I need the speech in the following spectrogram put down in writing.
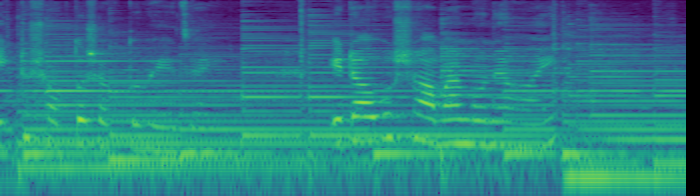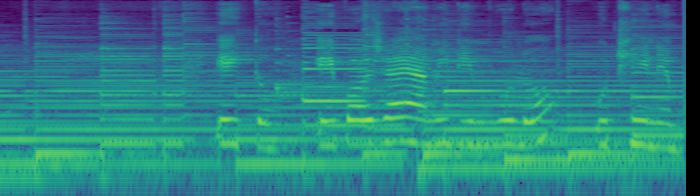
একটু শক্ত শক্ত হয়ে যায়। এটা অবশ্য আমার মনে হয়। এই তো, এই পর্যায়ে আমি ডিমগুলো উঠিয়ে নেব।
